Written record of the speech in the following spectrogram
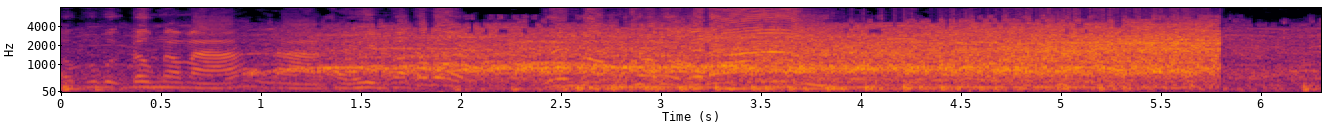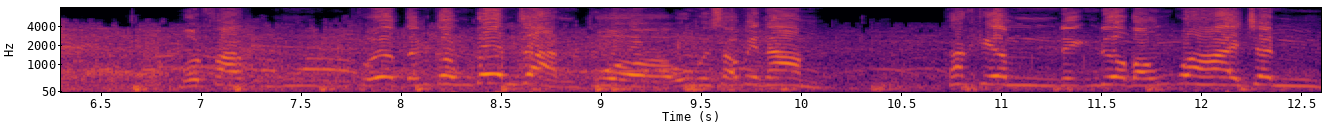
ở khu vực Đông Nam Á là thể hình và tốc độ. Lên bóng cho đội Việt Nam. Một pha phối hợp tấn công đơn giản của U16 Việt Nam. Khắc Khiêm định đưa bóng qua hai chân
